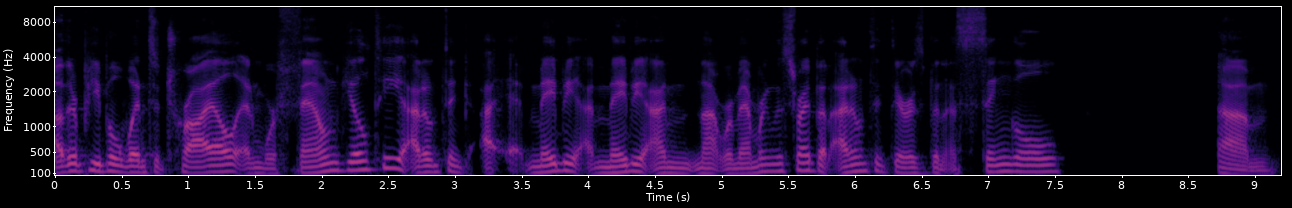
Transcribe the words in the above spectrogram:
Other people went to trial and were found guilty. I don't think I, maybe maybe i'm not remembering this right but i don't think there has been a single um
